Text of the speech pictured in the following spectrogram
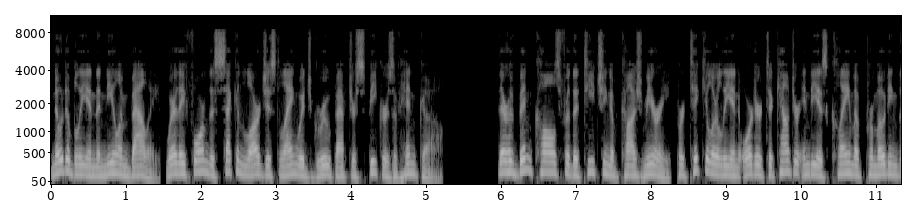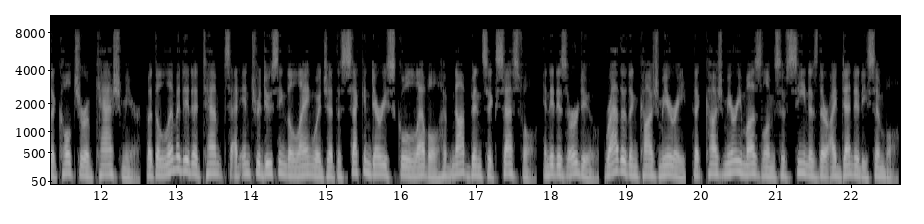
notably in the Neelam Valley, where they form the second largest language group after speakers of Hindko. There have been calls for the teaching of Kashmiri particularly in order to counter India's claim of promoting the culture of Kashmir, but the limited attempts at introducing the language at the secondary school level have not been successful, and it is Urdu, rather than Kashmiri, that Kashmiri Muslims have seen as their identity symbol.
